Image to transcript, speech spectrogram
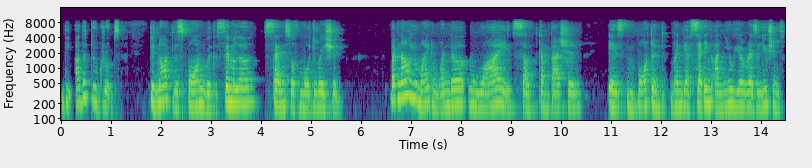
the other two groups did not respond with a similar sense of motivation. But now you might wonder why self compassion is important when we are setting our New Year resolutions.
